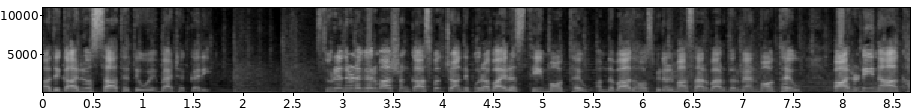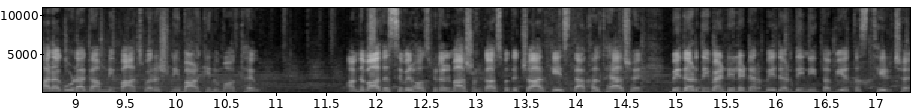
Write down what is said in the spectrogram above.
અધિકારીઓ સાથે તેઓએ બેઠક કરી. સુરેન્દ્રનગરમાં શંકાસ્પદ ચાંદીપુરા વાયરસથી મોત થયું. અમદાવાદ હોસ્પિટલમાં સારવાર દરમિયાન મોત થયું. પાટડીના ખારાગોડા ગામની પાંચ વર્ષની બાળકીનું મોત થયું. અમદાવાદ સિવિલ હોસ્પિટલમાં શંકાસ્પદ ચાર કેસ દાખલ થયા છે. બે દર્દી વેન્ટિલેટર બે દર્દીની તબિયત સ્થિર છે.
